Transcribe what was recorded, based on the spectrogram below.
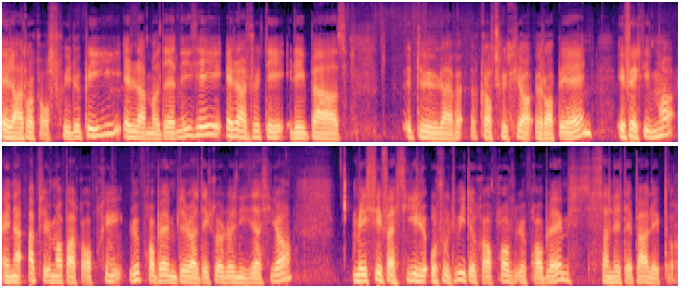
Elle a reconstruit le pays, elle l'a modernisé, elle a ajouté les bases de la construction européenne. Effectivement, elle n'a absolument pas compris le problème de la décolonisation, mais c'est facile aujourd'hui de comprendre le problème, ça n'était pas à l'époque.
